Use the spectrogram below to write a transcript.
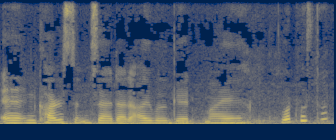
And Carsten said that I will get my what was that?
